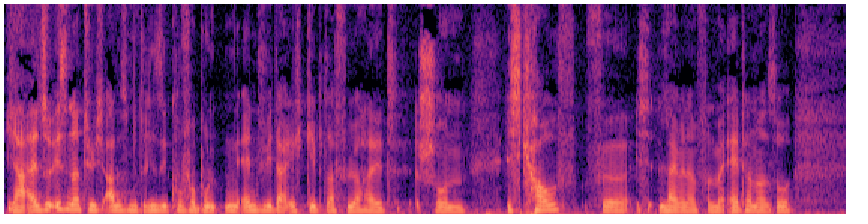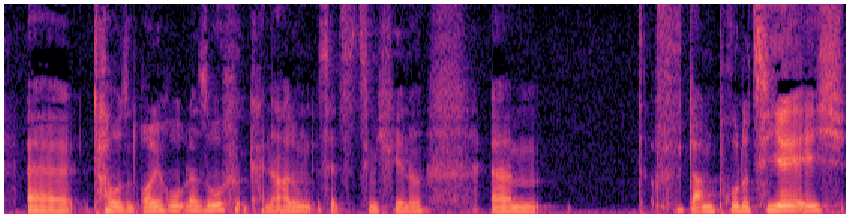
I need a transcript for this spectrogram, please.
Ja, also ist natürlich alles mit Risiko verbunden. Entweder ich gebe dafür halt schon, ich kaufe für, ich leihe mir dann von meinen Eltern oder so, äh, 1000 Euro oder so. Keine Ahnung, ist jetzt ziemlich viel, ne? Ähm, dann produziere ich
